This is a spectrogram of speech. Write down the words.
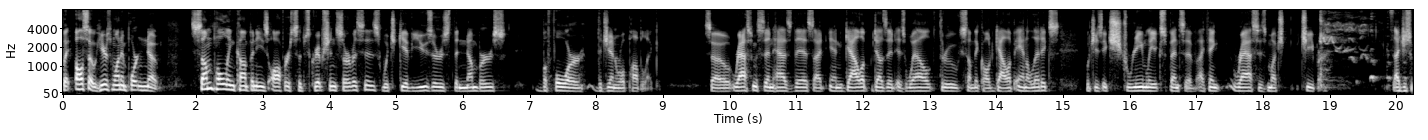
But also, here's one important note. Some polling companies offer subscription services which give users the numbers before the general public. So Rasmussen has this, and Gallup does it as well through something called Gallup Analytics, which is extremely expensive. I think RAS is much cheaper. I just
